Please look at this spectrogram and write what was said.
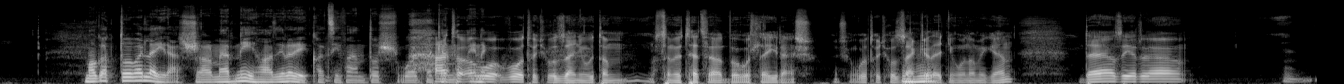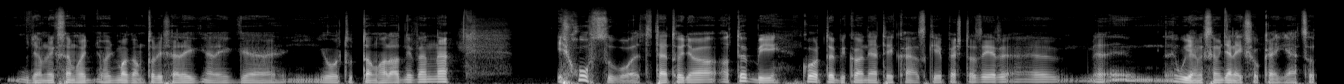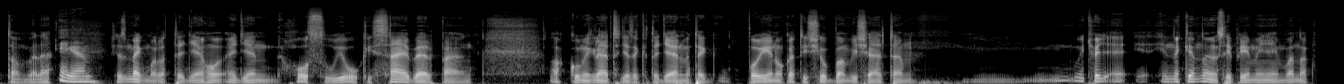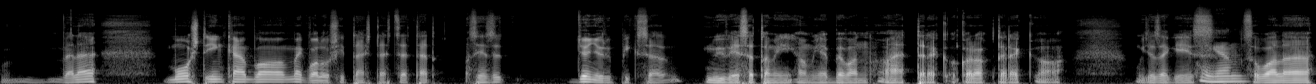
Magadtól vagy leírással? Mert néha azért elég kacifántos volt nekem. Hát Én... volt, hogy hozzányúltam, azt hiszem 576-ban volt leírás, és volt, hogy hozzá uh-huh. kellett nyúlnom, igen. De azért uh, úgy emlékszem, hogy, hogy magamtól is elég, elég uh, jól tudtam haladni benne és hosszú volt, tehát hogy a, a többi, kor többi kardjátékhoz képest azért e, e, úgy emlékszem, hogy elég sokáig játszottam vele. Igen. És ez megmaradt egy ilyen, egy ilyen hosszú, jó kis cyberpunk, akkor még lehet, hogy ezeket a gyermetek poénokat is jobban viseltem. Úgyhogy én nekem nagyon szép élményeim vannak vele. Most inkább a megvalósítás tetszett, tehát azért ez gyönyörű pixel művészet, ami, ami ebben van, a hátterek, a karakterek, a, úgy az egész. Igen. Szóval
